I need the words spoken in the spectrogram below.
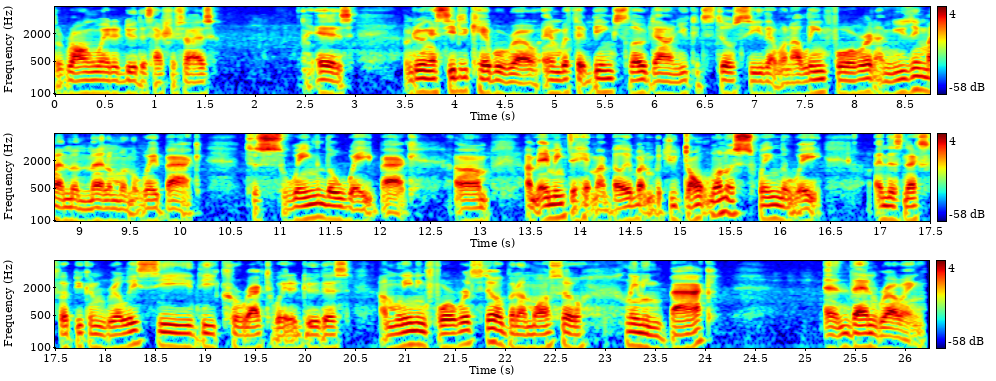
the wrong way to do this exercise is I'm doing a seated cable row, and with it being slowed down, you could still see that when I lean forward, I'm using my momentum on the way back to swing the weight back. Um, I'm aiming to hit my belly button, but you don't want to swing the weight in this next clip, you can really see the correct way to do this. I'm leaning forward still, but I'm also leaning back and then rowing.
